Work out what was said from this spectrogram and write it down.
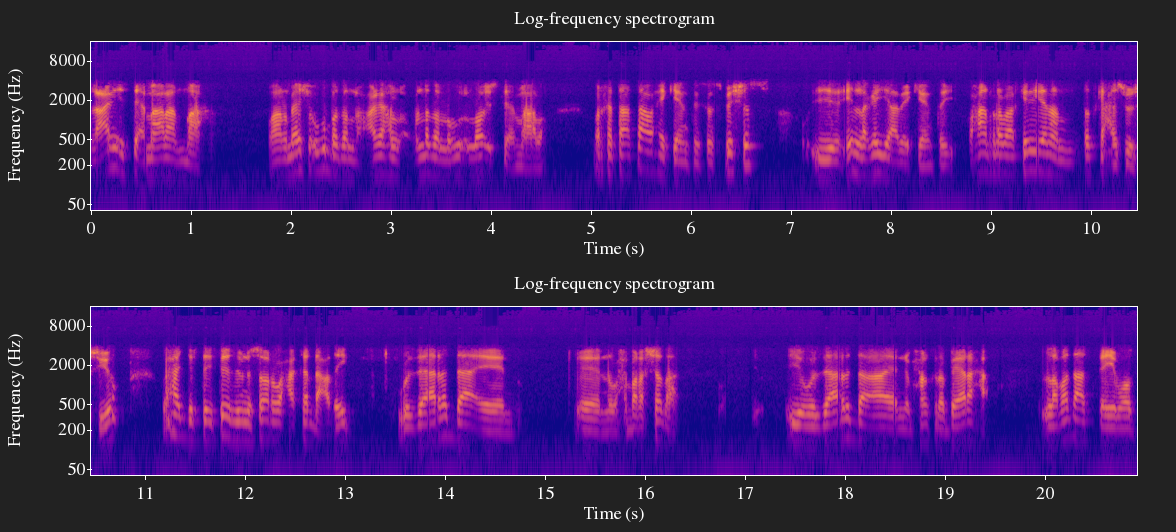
lacagay isticmaalaan maaha. Waana meesha ugu badan lacagaha cunada lo loo isticmaalo. Marka taasaa waxay keentay suspicious iyo in laga yaabay keentay. Waxaan rabaa keliya inaan dadka xasuusiyo. Waxaa jirtay state minnesota waxaa ka dhacday wasaaradda waxbarashada iyo wasaaradda maxaan ku beeraha. Labadaas qaybood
